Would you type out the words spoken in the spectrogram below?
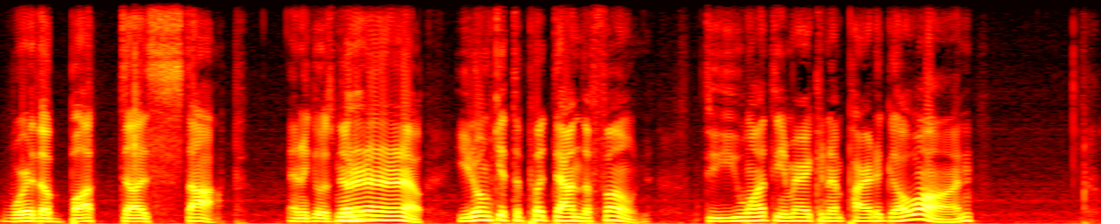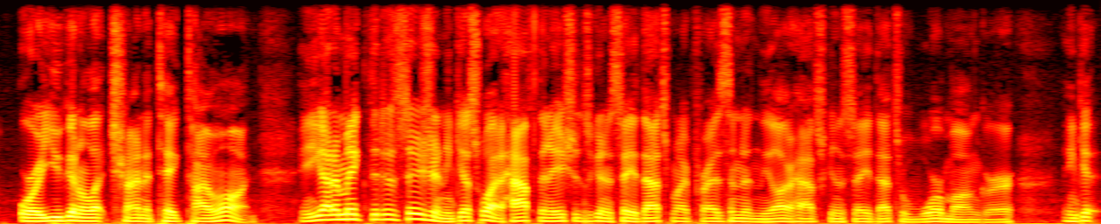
where the buck does stop, and it goes, no, no, no, no, no. You don't get to put down the phone. Do you want the American empire to go on, or are you going to let China take Taiwan? And you got to make the decision. And guess what? Half the nation's going to say that's my president, and the other half's going to say that's a warmonger. And get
